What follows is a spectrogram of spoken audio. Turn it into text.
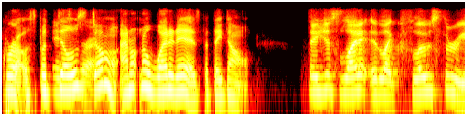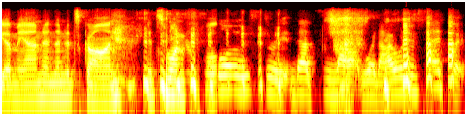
gross. But It's those gross. don't. I don't know what it is, but they don't. they just let it. It like flows through you, man, and then it's gone. It's wonderful. flows through. That's not what I would have said, but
